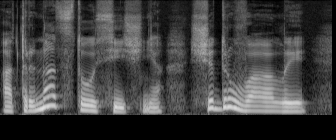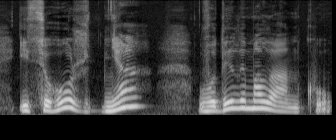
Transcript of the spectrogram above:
а 13 січня щедрували. І цього ж дня водили маланку.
